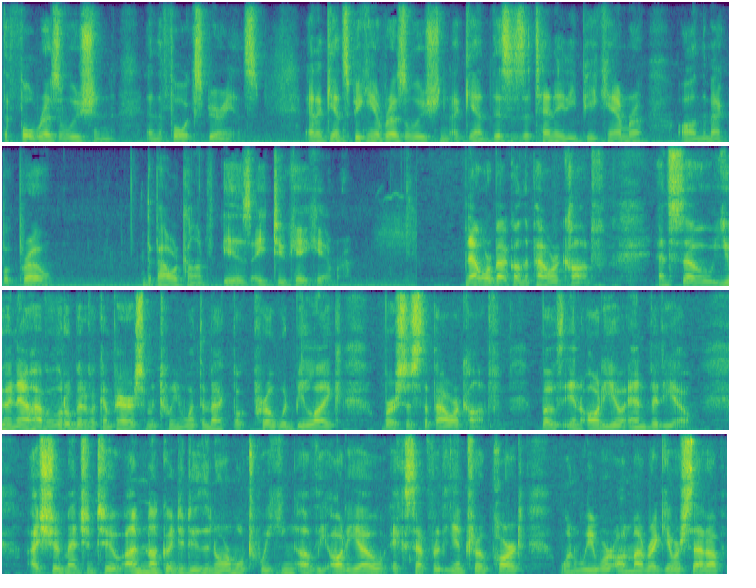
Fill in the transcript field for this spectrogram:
the full resolution and the full experience. And again, speaking of resolution, again, this is a 1080p camera on the MacBook Pro. The PowerConf is a 2K camera. Now we're back on the PowerConf. And so you now have a little bit of a comparison between what the MacBook Pro would be like versus the PowerConf, both in audio and video. I should mention too, I'm not going to do the normal tweaking of the audio except for the intro part when we were on my regular setup.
